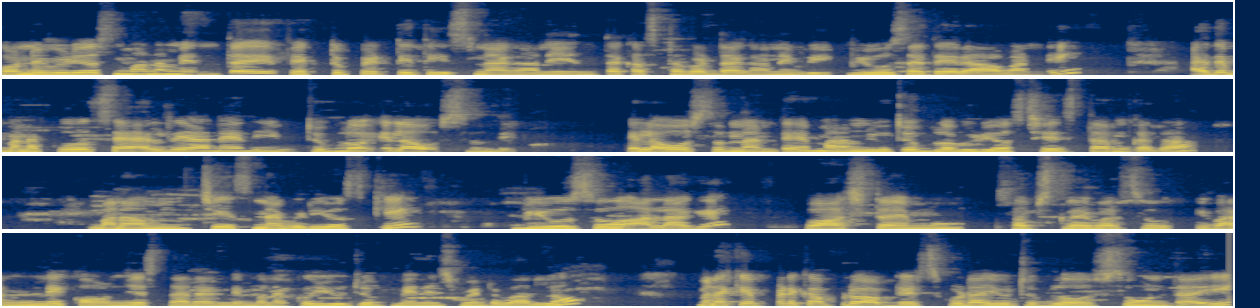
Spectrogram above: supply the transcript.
కొన్ని వీడియోస్ మనం ఎంత ఎఫెక్ట్ పెట్టి తీసినా కానీ ఎంత కష్టపడ్డా కానీ వ్యూస్ అయితే రావండి. అయితే మనకు శాలరీ అనేది యూట్యూబ్లో ఎలా వస్తుంది? ఎలా వస్తుందంటే మనం యూట్యూబ్లో వీడియోస్ చేస్తాం కదా మనం చేసిన వీడియోస్కి వ్యూస్ అలాగే వాచ్ టైము సబ్స్క్రైబర్స్ ఇవన్నీ కౌంట్ చేస్తారండి మనకు యూట్యూబ్ మేనేజ్మెంట్ వాళ్ళు. మనకి ఎప్పటికప్పుడు అప్డేట్స్ కూడా యూట్యూబ్లో వస్తూ ఉంటాయి.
